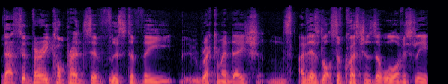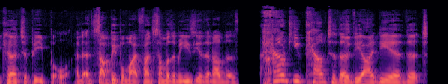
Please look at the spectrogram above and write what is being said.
That's a very comprehensive list of the recommendations. I mean, there's lots of questions that will obviously occur to people, and, and some people might find some of them easier than others. How do you counter, though, the idea that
